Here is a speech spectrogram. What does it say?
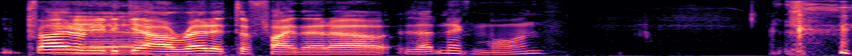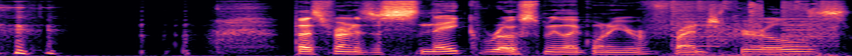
You probably don't need to get Yeah. on Reddit to find that out. Is that Nick Mullen? Best friend is a snake. Roast me like one of your French girls.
